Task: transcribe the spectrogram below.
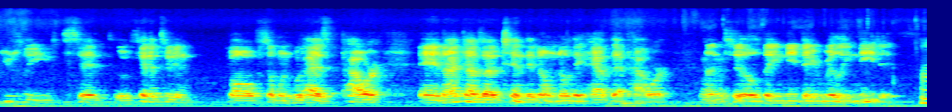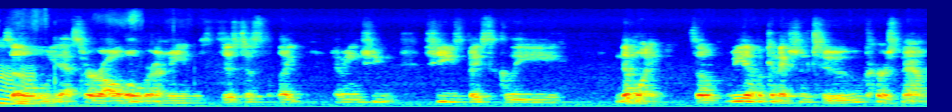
usually said said to involve someone who has power, and nine times out of ten they don't know they have that power Mhm. until they need they really need it. Mhm. So that's her all over. I mean, it's just just like I mean she she's basically Nimue. So we have a connection to Curse now.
